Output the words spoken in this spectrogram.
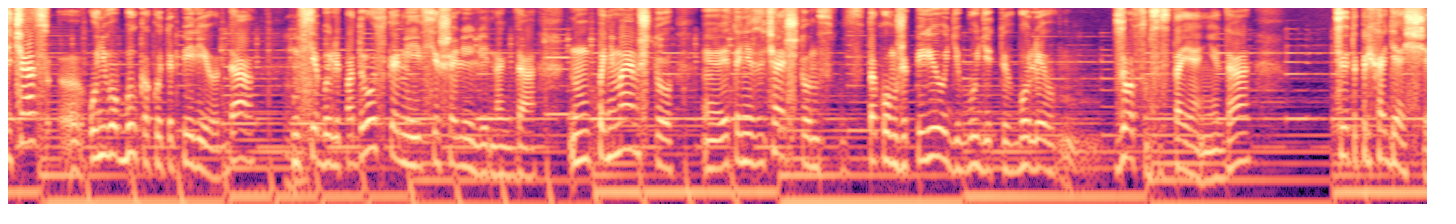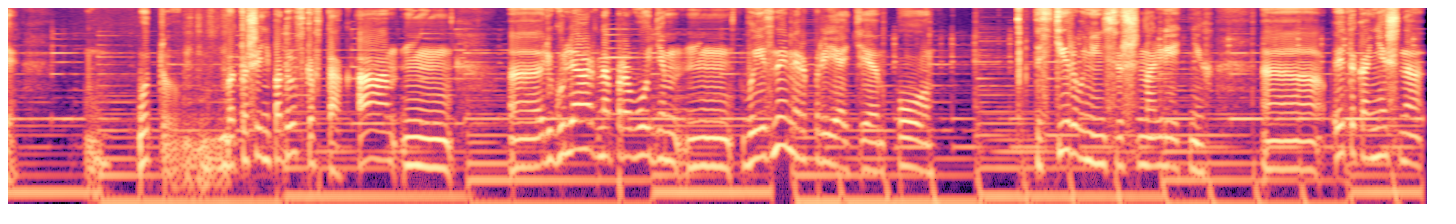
сейчас э, у него был какой-то период, да, мы все были подростками и все шалили иногда. Но мы понимаем, что э, это не означает, что он в, в таком же периоде будет и в более взрослом состоянии, да. Все это приходящее. Вот в отношении подростков так. А Э, регулярно проводим выездные мероприятия по тестированию несовершеннолетних. Э, это, конечно,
